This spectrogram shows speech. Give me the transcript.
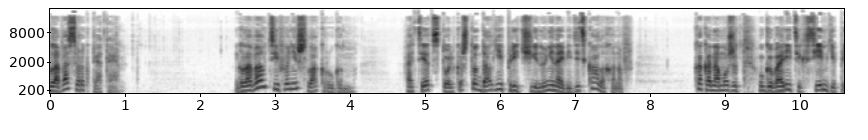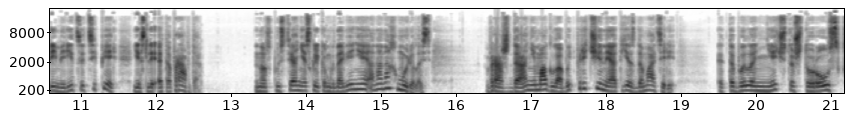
Глава 45. Голова у Тифани шла кругом. Отец только что дал ей причину ненавидеть Калаханов. Как она может уговорить их семьи примириться теперь, если это правда? Но спустя несколько мгновений она нахмурилась. Вражда не могла быть причиной отъезда матери. Это было нечто, что Роуз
